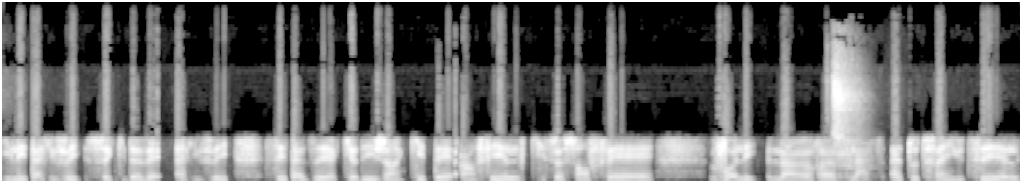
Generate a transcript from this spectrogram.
il est arrivé ce qui devait arriver, c'est-à-dire qu'il y a des gens qui étaient en file, qui se sont fait voler leur euh, place à toute fin utile.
